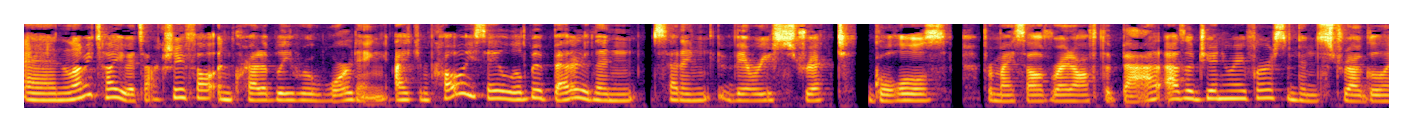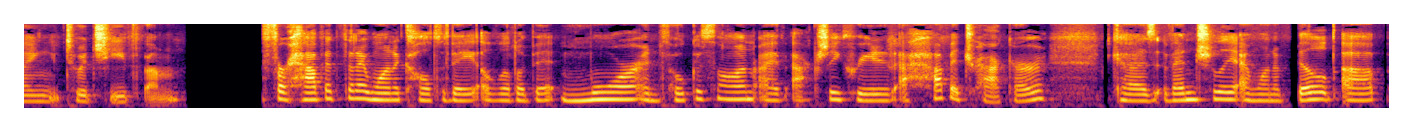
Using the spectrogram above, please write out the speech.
And let me tell you, it's actually felt incredibly rewarding. I can probably say a little bit better than setting very strict goals for myself right off the bat as of January 1st and then struggling to achieve them. For habits that I want to cultivate a little bit more and focus on, I've actually created a habit tracker because eventually I want to build up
